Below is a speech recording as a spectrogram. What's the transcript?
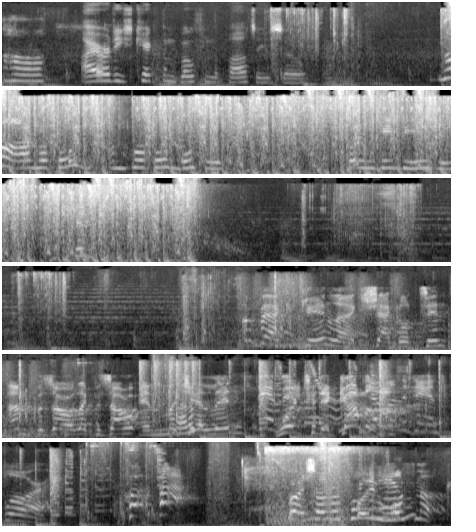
Uh, I already kicked them both from the party, so... no, I'm reporting. I'm reporting both of them. For in-game behavior. Yeah. Back like Shackleton. I'm Bizarro like Pizarro and Magellan. Word to the Ninja on the dance floor. Ha, ha. Right, so I'm reporting one. smoke.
